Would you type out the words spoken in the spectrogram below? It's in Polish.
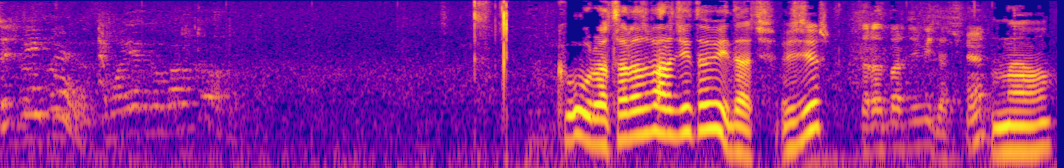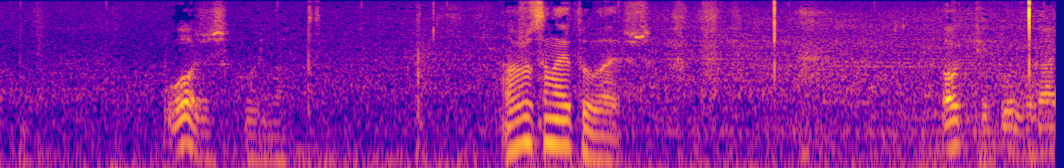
Coś pięknego. Mojego balkonu. Kurwa, coraz bardziej to widać. Widzisz? Coraz bardziej widać, nie? No. Łożysz, kurwa. A wrzucę na YouTube jeszcze. Chodźcie, kurwa.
